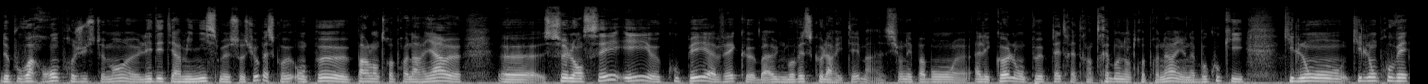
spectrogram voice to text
de pouvoir rompre justement euh, les déterminismes sociaux parce qu'on peut, par l'entrepreneuriat, se lancer et couper avec bah, une mauvaise scolarité. Bah, si on n'est pas bon à l'école, on peut peut-être être un très bon entrepreneurs. Il y en a beaucoup qui qui l'ont prouvé.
